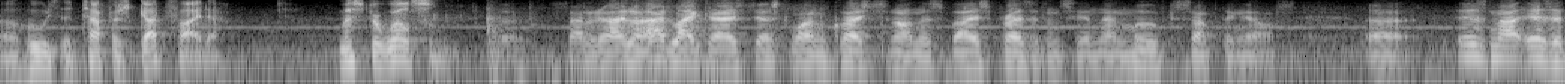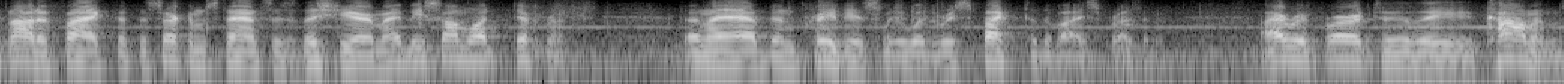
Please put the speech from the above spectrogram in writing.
uh, who's the toughest gut fighter. Mr. Wilson, Senator, I- I'd like to ask just one question on this vice presidency and then move to something else. Uh, is, not, is it not a fact that the circumstances this year may be somewhat different than they have been previously with respect to the vice president? I refer to the common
